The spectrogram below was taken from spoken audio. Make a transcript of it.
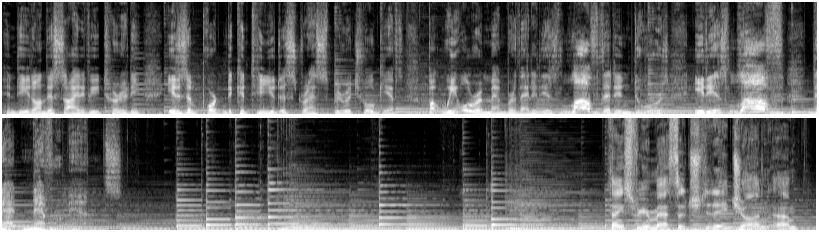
Indeed, on this side of eternity, it is important to continue to stress spiritual gifts, but we will remember that it is love that endures, it is love that never ends. Thanks for your message today, John. Um,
